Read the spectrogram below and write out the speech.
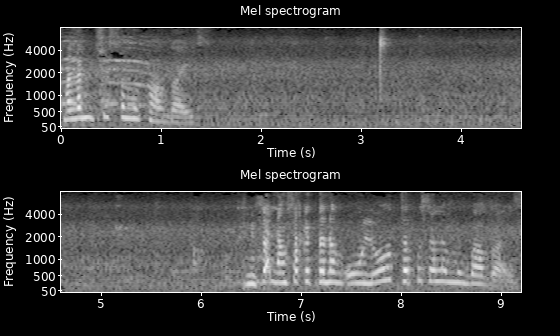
Malamig siya sa mukha, guys. Minsan, ang sakit na ng ulo. Tapos, alam mo ba, guys?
